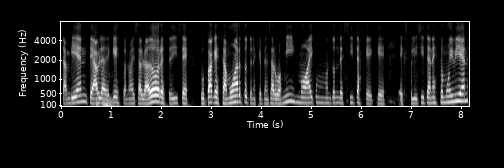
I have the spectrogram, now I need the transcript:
también te habla de que esto no hay salvadores, te dice, Tupac está muerto, tenés que pensar vos mismo, hay como un montón de citas que, que explicitan esto muy bien,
